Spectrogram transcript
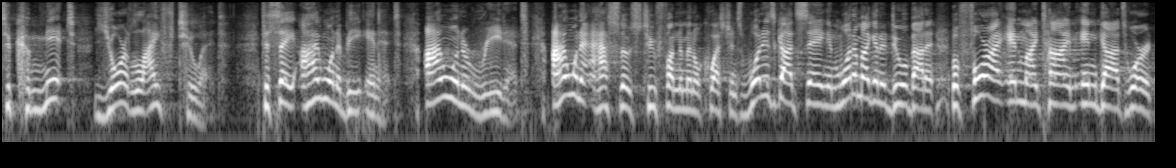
to commit your life to it. To say, I want to be in it. I want to read it. I want to ask those two fundamental questions. What is God saying, and what am I going to do about it before I end my time in God's Word?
